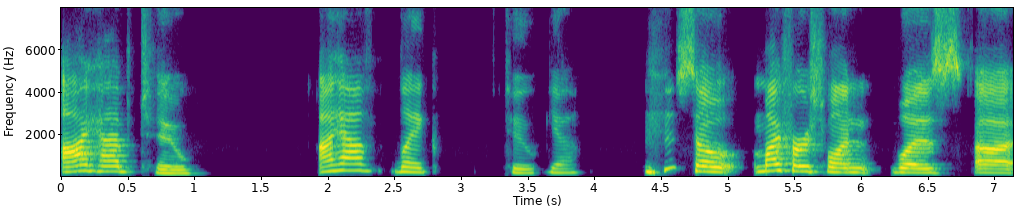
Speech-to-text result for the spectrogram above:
I have two. I have like two. Yeah. So my first one was uh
